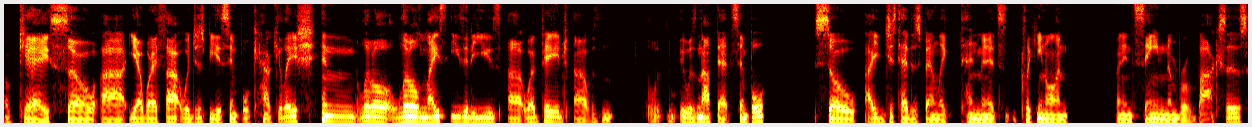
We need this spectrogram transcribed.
Okay, so uh, yeah, what I thought would just be a simple calculation, little, little, nice, easy to use uh, web page. Uh, was it was not that simple. So I just had to spend like 10 minutes clicking on an insane number of boxes.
